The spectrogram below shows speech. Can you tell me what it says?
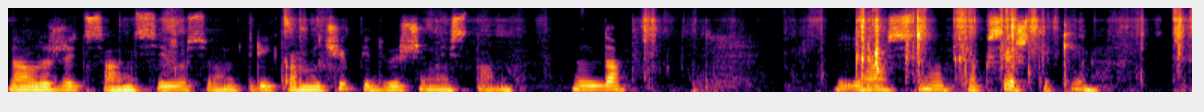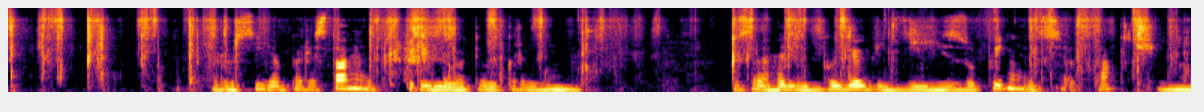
наложити санкції. Ось вам трійка мечів, підвищений стан. Да. Ясно. Так, все ж таки Росія перестане обстрілювати Україну. Взагалі бойові дії зупиняться, так чи ні?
